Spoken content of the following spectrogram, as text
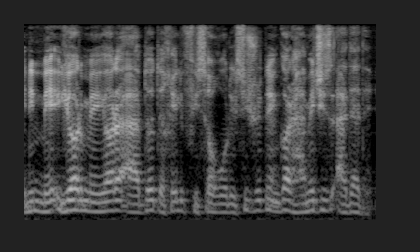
یعنی معیار معیار اعداد خیلی فیساغوریسی شده انگار همه چیز عدده.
